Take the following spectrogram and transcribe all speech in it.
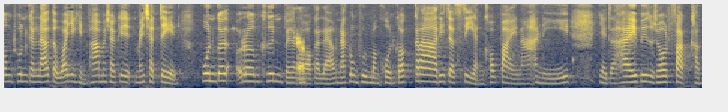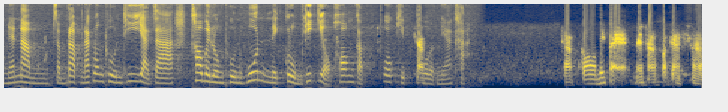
ลงทุนกันแล้ว แต่ว่ายังเห็นภาพไม่ชัดเจนไม่ชัดเจน หุ้นก็เริ่มขึ้นไปรอกันแล้ว นักลงทุนบางคนก็กล้าที่จะเสี่ยงเข้าไปนะ อันนี้ อยากจะให้พี่สุโชตฝากคำแนะนำสำหรับนักลงทุนที่อยากจะเข้าไปลงทุนหุ้นในกลุ่มที่เกี่ยวข้องกับพวกคริปโตแบบนี้ค่ะ ครับก็ไม่แปลกนะครับประกาศข่าว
